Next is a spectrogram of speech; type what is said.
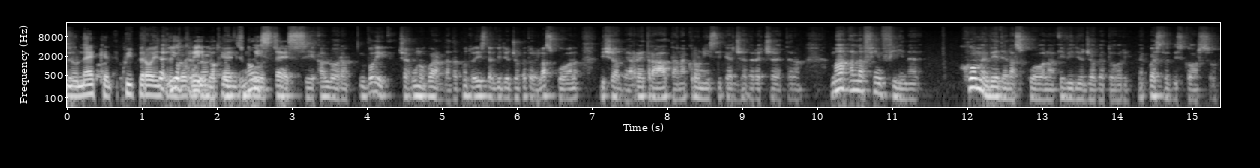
non è che qui però cioè, entra cioè, io credo che noi stessi allora voi cioè uno guarda dal punto di vista del videogiocatore la scuola dice vabbè arretrata anacronistica eccetera eccetera. Ma alla fin fine come vede la scuola i videogiocatori? E questo è il discorso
